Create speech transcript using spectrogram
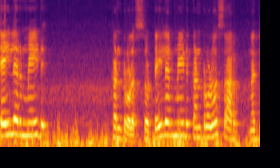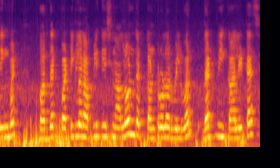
tailor made controllers. So tailor made controllers are nothing but for that particular application alone that controller will work. That we call it as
